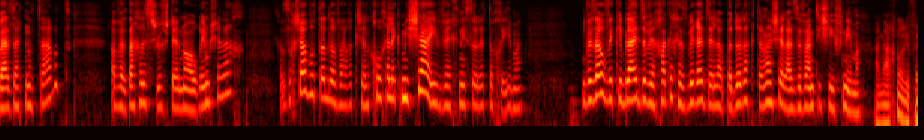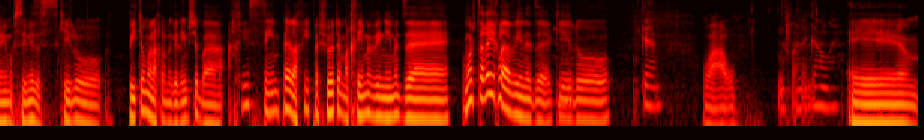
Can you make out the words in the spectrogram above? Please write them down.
ואז את נוצרת, אבל תכלס שלושתנו ההורים שלך. אז עכשיו אותו דבר, כשלקחו חלק משי והכניסו לתוך אימא. וזהו, וקיבלה את זה, ואחר כך הסבירה את זה לבת דודה הקטנה שלה, אז הבנתי שהיא הפנימה. אנחנו לפעמים עושים איזה, כאילו, פתאום אנחנו מגלים שבהכי סימפל, הכי פשוט, הם הכי מבינים את זה כמו שצריך להבין את זה, כאילו... כן. וואו. נכון, לגמרי. אמ,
